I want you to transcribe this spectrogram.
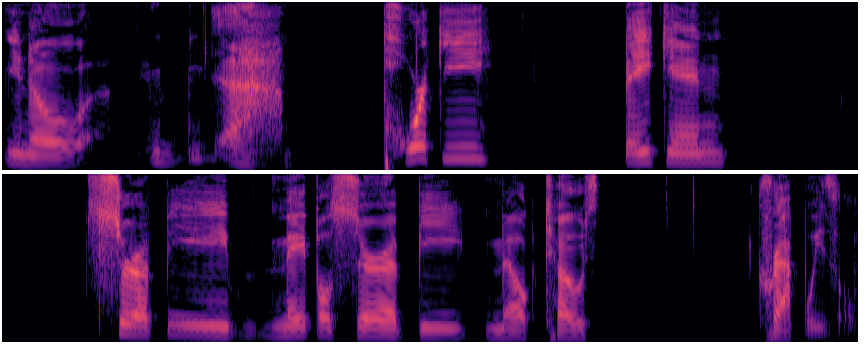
you know uh, porky, bacon, syrupy, maple syrupy, milk toast crap weasel.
